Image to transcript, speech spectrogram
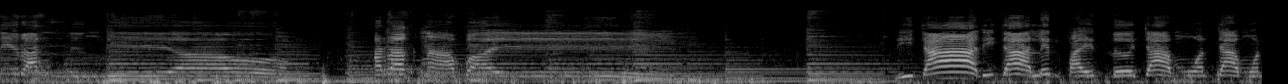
นิรันดร์ รักหน้าไปดีจ้าดีจ้าเล่นไปเลยจ้ามวนจ้ามวน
